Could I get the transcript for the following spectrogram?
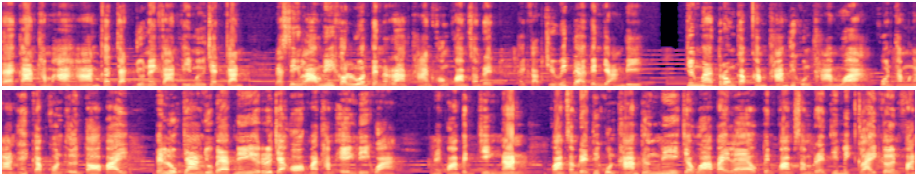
แต่การทำอาหารก็จัดอยู่ในการฝีมือเช่นกัน และสิ่งเหล่านี้ก็ล้วนเป็นรากฐานของความสำเร็จให้กับชีวิตได้เป็นอย่างดี จึงมาตรงกับคำถามที่คุณถามว่าควรทำงานให้กับคนอื่นต่อไป เป็นลูกจ้างอยู่แบบนี้หรือจะออกมาทำเองดีกว่า ในความเป็นจริงนั้น ความสำเร็จที่คุณถามถึงนี้จะว่าไปแล้วเป็นความสำเร็จที่ไม่ไกลเกินฝัน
